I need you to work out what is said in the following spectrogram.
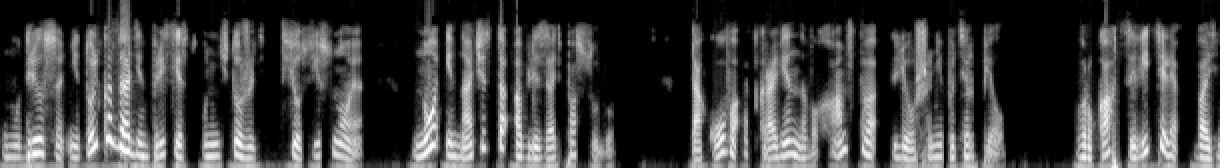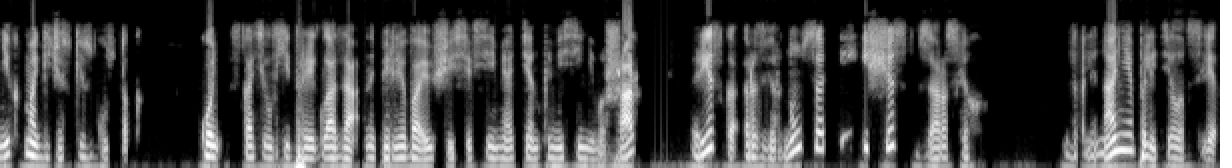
умудрился не только за один присест уничтожить все съестное, но и начисто облизать посуду. Такого откровенного хамства Леша не потерпел. В руках целителя возник магический сгусток. Конь скосил хитрые глаза на переливающийся всеми оттенками синего шар, резко развернулся и исчез в зарослях. Заклинание полетело вслед.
